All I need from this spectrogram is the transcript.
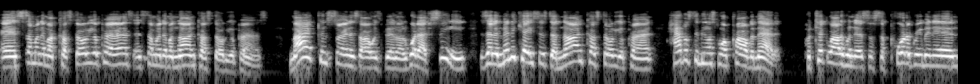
And some of them are custodial parents and some of them are non-custodial parents. My concern has always been on what I've seen is that in many cases, the non-custodial parent happens to be much more problematic, particularly when there's a support agreement in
